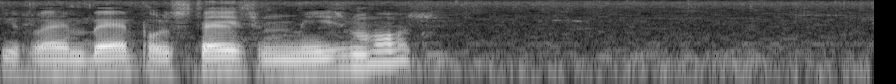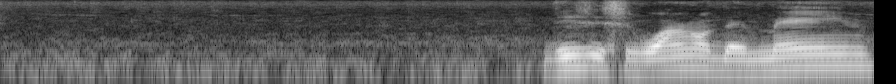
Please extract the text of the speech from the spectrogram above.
Y pueden ver por ustedes mismos. This is one of the main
